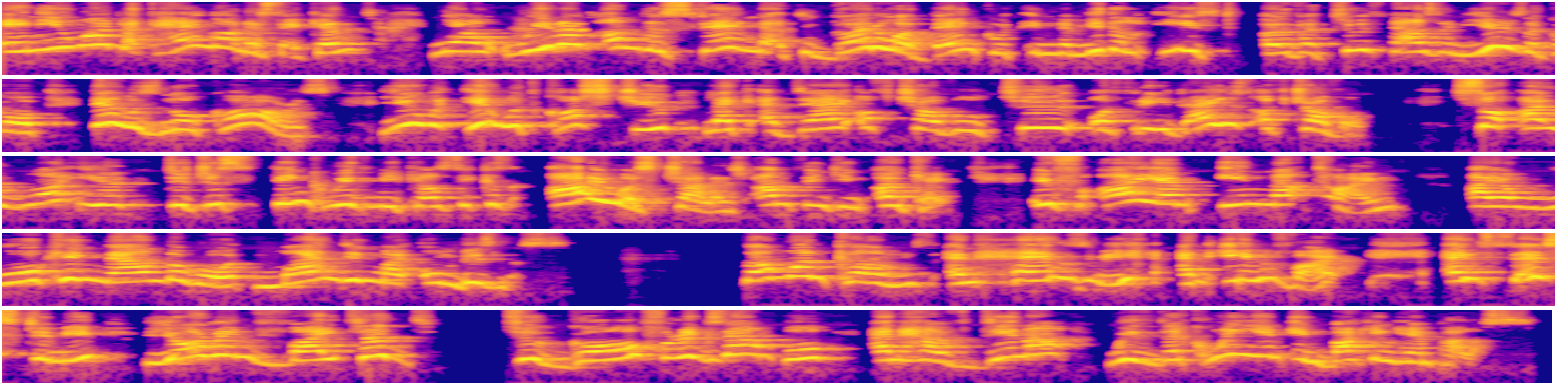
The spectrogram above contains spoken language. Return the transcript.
anyone? Like, hang on a second. Now, we don't understand that to go to a banquet in the Middle East over 2,000 years ago, there was no cars. You would, it would cost you like a day of travel, two or three days of travel. So I want you to just think with me, Kelsey, because I was challenged. I'm thinking, okay, if I am in that time, I am walking down the road, minding my own business someone comes and hands me an invite and says to me, You're invited to go, for example, and have dinner with the Queen in Buckingham Palace.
